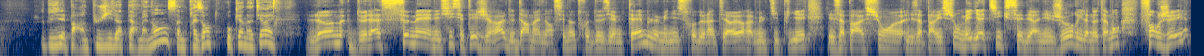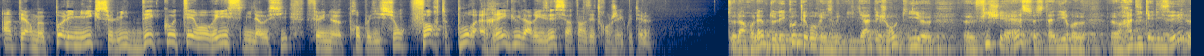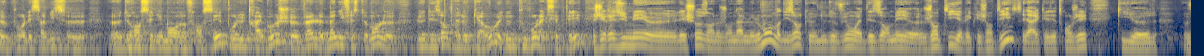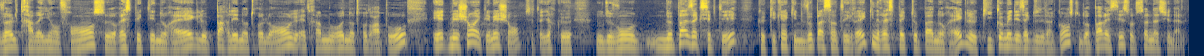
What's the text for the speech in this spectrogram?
je disais, par un pugilat permanent, ça ne présente aucun intérêt. L'homme de la semaine. Ici, c'était Gérald Darmanin. C'est notre deuxième thème. Le ministre de l'Intérieur a multiplié les apparitions, euh, les apparitions médiatiques ces derniers jours. Il a notamment forgé un terme polémique, celui d'écoterrorisme. Il a aussi fait une proposition forte pour régulariser certains étrangers. Écoutez-le. Cela relève de l'écoterrorisme. Il y a des gens qui, euh, euh fichés S, c'est-à-dire euh, euh, radicalisés pour les services de renseignement français, pour l'ultra-gauche, veulent manifestement le, le, désordre et le chaos et nous ne pouvons l'accepter. J'ai résumé les choses dans le journal Le Monde en disant que nous devions être désormais gentils avec les gentils, c'est-à-dire avec les étrangers qui veulent travailler en France, euh, respecter nos règles, parler notre langue, être amoureux de notre drapeau et être méchants avec les méchants. C'est-à-dire que nous devons ne pas accepter que quelqu'un qui ne veut pas s'intégrer, qui ne respecte pas nos règles, qui commet des actes de délinquance ne doit pas rester sur le sol national.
